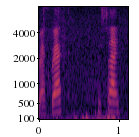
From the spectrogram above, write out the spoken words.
Back, back, this side.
